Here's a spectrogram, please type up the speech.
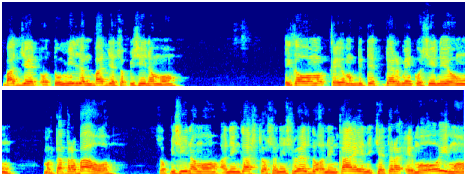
budget o 2 million budget sa opisina mo, ikaw ang mag, kayo magdetermine kung sino yung magtatrabaho sa opisina mo, ano yung gastos, ano yung sweldo, ano yung kain, etc. MOE mo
